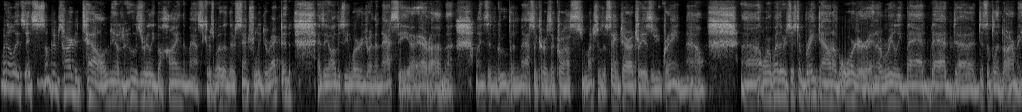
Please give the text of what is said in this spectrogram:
Well, it's it's sometimes hard to tell you know, who's really behind the massacres, whether they're centrally directed, as they obviously were during the Nazi uh, era and the Einsatzgruppen massacres across much of the same territory as Ukraine now, uh, or whether it's just a breakdown of order in a really bad, bad, uh, disciplined army.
